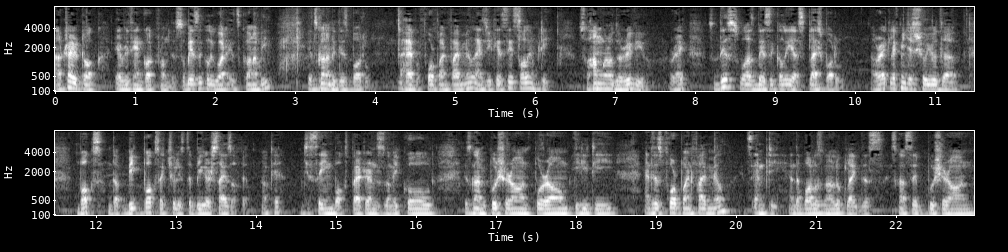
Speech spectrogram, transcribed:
I'll try to talk everything i got from this. So basically what it's going to be it's going to be this bottle. I have a 4.5 mil. As you can see it's all empty. So i'm going to do the review right? So this was basically a splash bottle. All right? Let me just show you the box the big box actually is the bigger size of it okay? Just same box pattern is gonna be gold it's gonna be Boucheron Pour-Homme edt and this 4.5 mil it's empty and the bottle is to look like this. It's to say Boucheron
